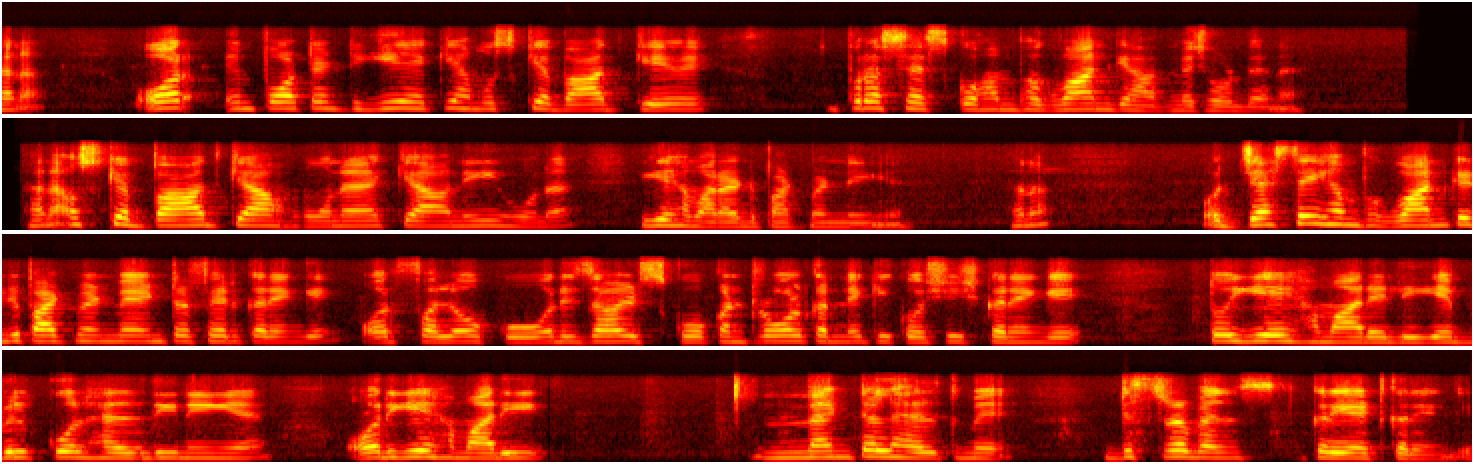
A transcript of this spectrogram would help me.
है ना? और इम्पोर्टेंट ये है कि हम उसके बाद के प्रोसेस को हम भगवान के हाथ में छोड़ देना है। है ना? उसके बाद क्या होना है, क्या नहीं होना है, ये हमारा डिपार्टमेंट नहीं है है ना? और जैसे ही हम भगवान के डिपार्टमेंट में इंटरफेयर करेंगे और फलों को रिजल्ट्स को कंट्रोल करने की कोशिश करेंगे तो ये हमारे लिए बिल्कुल हेल्दी नहीं है और ये हमारी मेंटल हेल्थ में डिस्टरबेंस क्रिएट करेंगे,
